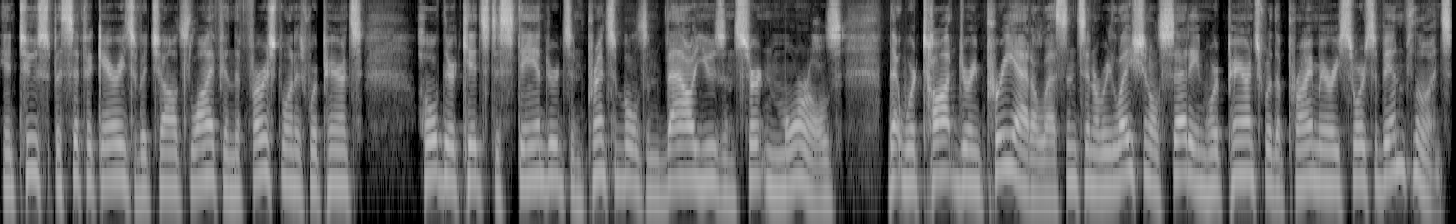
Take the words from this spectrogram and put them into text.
in two specific areas of a child's life. And the first one is where parents hold their kids to standards and principles and values and certain morals that were taught during pre adolescence in a relational setting where parents were the primary source of influence.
